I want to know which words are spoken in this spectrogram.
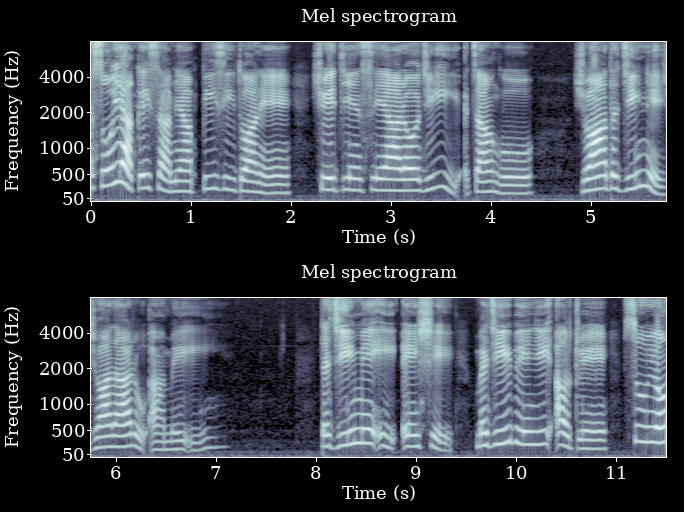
အစိုးရကိစ္စများပြီးစီးသွားရင်ရွှေကျင်ဆရာတော်ကြီး၏အကြောင်းကိုရွာတကြီးနှင့်ရွာသားတို့အားမေး၏တကြီးမင်း၏အိမ်ရှိမကြီးပင်ကြီးအောက်တွင်စူယုံ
